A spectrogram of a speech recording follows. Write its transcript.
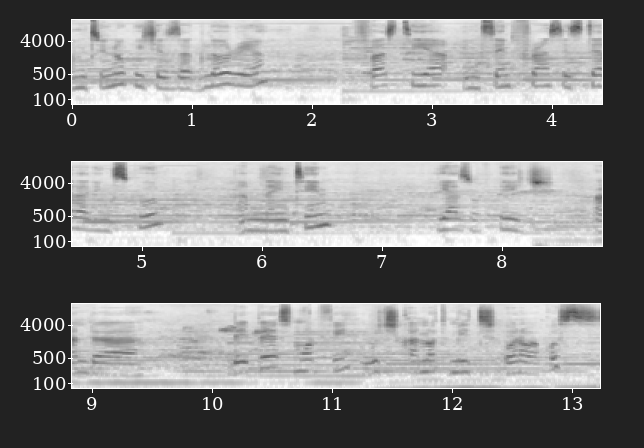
I'm Tinuk, which is a Gloria, first year in St. Francis Tailoring School. I'm 19 years of age. And uh, they pay a small fee which cannot meet all our costs.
